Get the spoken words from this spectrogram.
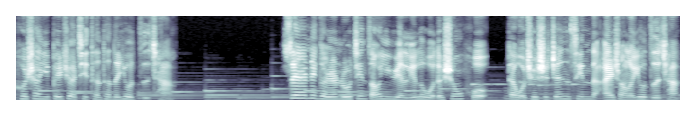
喝上一杯热气腾腾的柚子茶。虽然那个人如今早已远离了我的生活，但我却是真心的爱上了柚子茶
